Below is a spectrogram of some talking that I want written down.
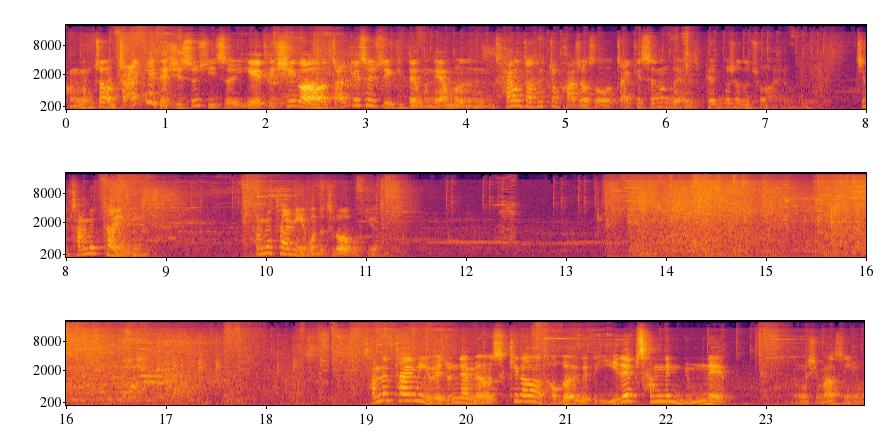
방금처럼 짧게 대시 쓸 수 있어요. 이게 대시가 짧게 쓸 수 있기 때문에 한번 사용자 설정 가셔서 짧게 쓰는 거 연습해 보셔도 좋아요. 지금 3렙 타이밍 3렙 타이밍이 먼저 들어가 볼게요. 삼렙 타이밍이 왜 좋냐면 스킬 하나 더 배우게 돼 2렙, 3렙, 6렙 명심하세요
